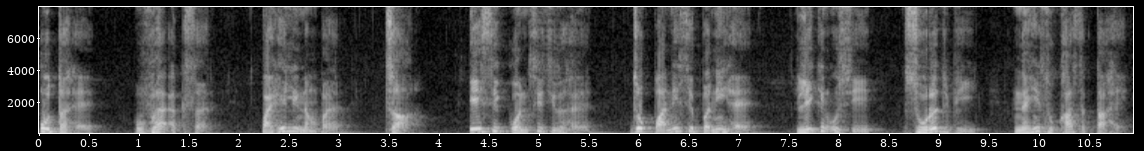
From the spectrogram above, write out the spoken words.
उत्तर है वह अक्सर पहली नंबर चार। ऐसी कौन सी चीज़ है जो पानी से बनी है, लेकिन उसे सूरज भी नहीं सुखा सकता है।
